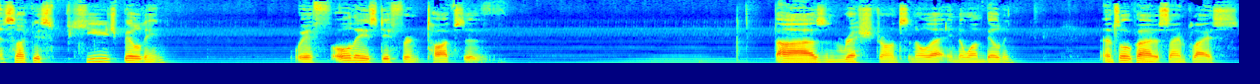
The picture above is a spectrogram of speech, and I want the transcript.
it's like this huge building with all these different types of bars and restaurants and all that in the one building. And it's all part of the same place.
